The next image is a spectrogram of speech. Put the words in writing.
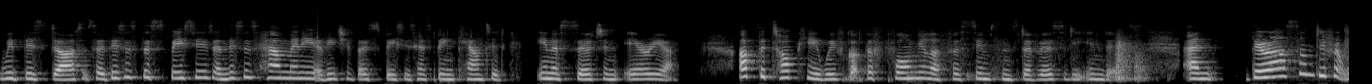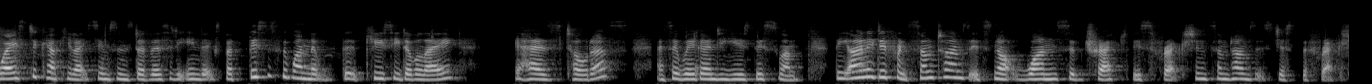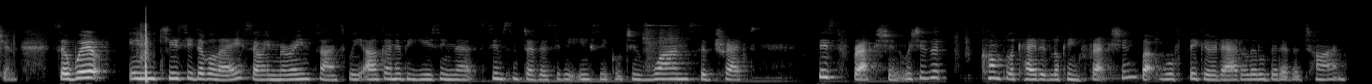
with this data. So this is the species and this is how many of each of those species has been counted in a certain area. Up the top here, we've got the formula for Simpson's diversity index. And there are some different ways to calculate Simpson's diversity index, but this is the one that the QCAA has told us, and so we're going to use this one. The only difference, sometimes it's not one subtract this fraction, sometimes it's just the fraction. So we're in QCAA, so in marine science, we are going to be using the Simpson's diversity is equal to 1 subtract this fraction, which is a complicated looking fraction, but we'll figure it out a little bit at a time.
